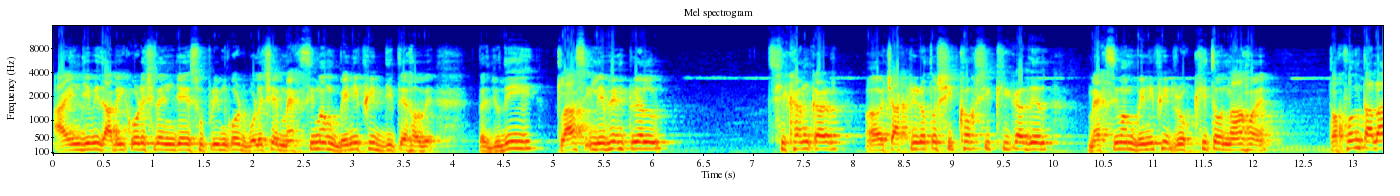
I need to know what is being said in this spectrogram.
আইনজীবী দাবি করেছিলেন যে সুপ্রিম কোর্ট বলেছে ম্যাক্সিমাম বেনিফিট দিতে হবে তা যদি ক্লাস ইলেভেন টুয়েলভ সেখানকার চাকরিরত শিক্ষক শিক্ষিকাদের ম্যাক্সিমাম বেনিফিট রক্ষিত না হয়, তখন তারা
